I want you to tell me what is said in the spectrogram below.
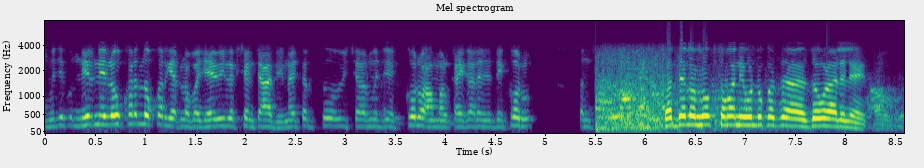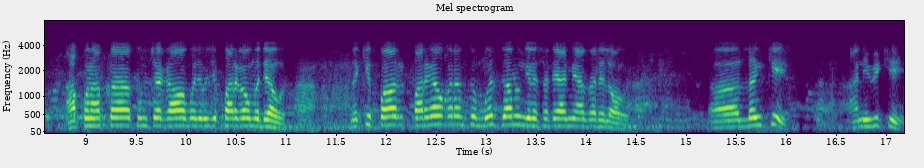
म्हणजे निर्णय लवकरात लवकर घेतला पाहिजे. ह्या इलेक्शनच्या आधी. नाहीतर तो विचार म्हणजे करू आम्हाला काय करायचं ते करू. सध्याला लोकसभा निवडणुका ज- जवळ आलेल्या आहेत. आपण आता तुमच्या गावामध्ये म्हणजे पारगावमध्ये आहोत. नक्की पार पारगावकरांचं मत जाणून घेण्यासाठी आम्ही आज आलेलो आहोत. अं, लंके आणि विखे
